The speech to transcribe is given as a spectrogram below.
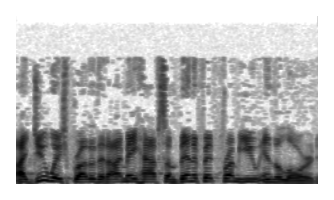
I do wish, brother, that I may have some benefit from you in the Lord.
